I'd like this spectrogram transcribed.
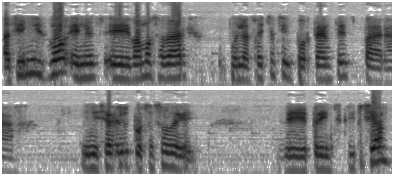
Asimismo, eh, vamos a dar pues, las fechas importantes para iniciar el proceso de de preinscripción.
